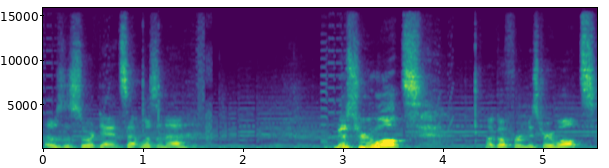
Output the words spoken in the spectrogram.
That was a sword dance. That wasn't a mystery waltz. I'll go for a mystery waltz.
